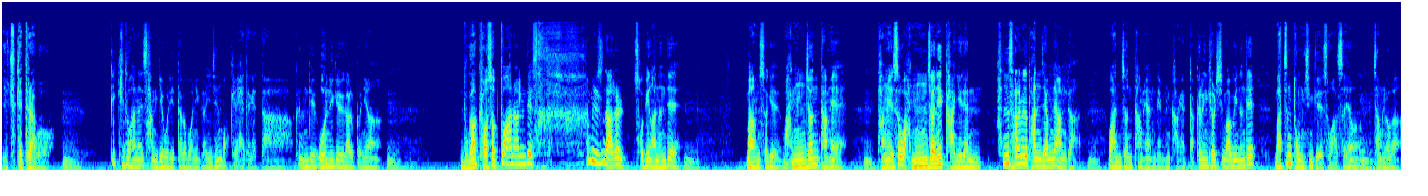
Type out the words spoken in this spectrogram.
이 죽겠더라고. 음. 그 기도하는 3개월 있다가 보니까 이제는 목회해야 되겠다. 그런데 어느 교회 갈 거냐? 음. 누가 교섭도 안 하는데 3일에서 나를 소빙하는데 음. 마음속에 완전 당해. 음. 당해서 완전히 가기란 한 사람에도 반대하면 안 가. 음. 완전 당해 안 되면 가겠다. 그런 결심하고 있는데 마침 동신교에서 왔어요. 음. 장로가.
